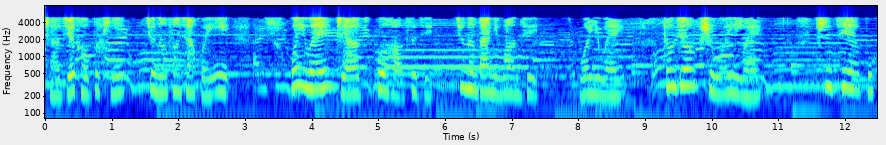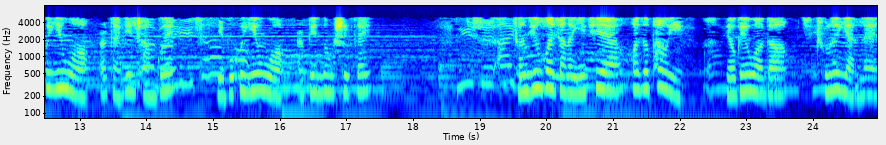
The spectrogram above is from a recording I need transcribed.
只要绝口不提就能放下回忆，我以为只要过好自己就能把你忘记，我以为。终究是我以为，世界不会因我而改变常规，也不会因我而变动是非。曾经幻想的一切化作泡影，留给我的除了眼泪，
